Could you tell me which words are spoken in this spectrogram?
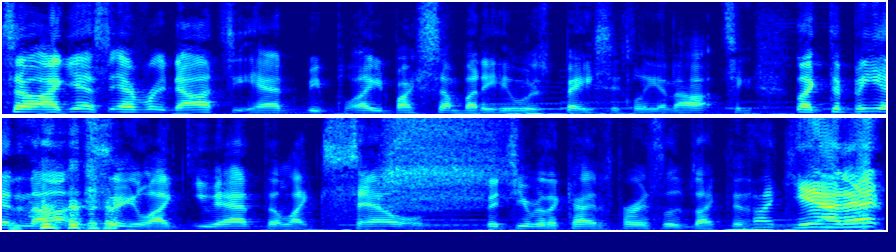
So I guess every Nazi had to be played by somebody who was basically a Nazi. Like to be a Nazi, like you had to like sell that you were the kind of person like, they're like, yeah, that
